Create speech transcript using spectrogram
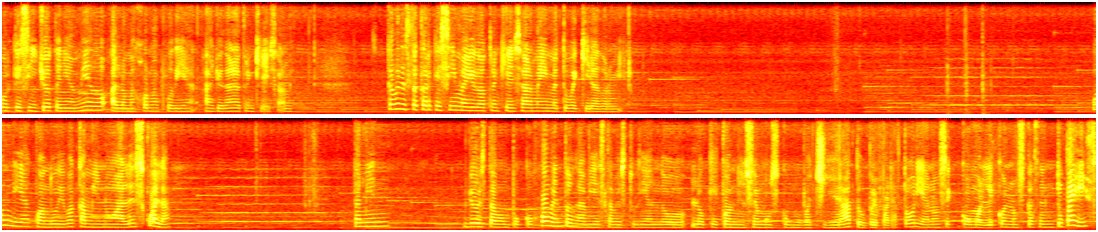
Porque si yo tenía miedo, a lo mejor me podía ayudar a tranquilizarme. Cabe destacar que sí me ayudó a tranquilizarme y me tuve que ir a dormir. Un día cuando iba camino a la escuela, también yo estaba un poco joven, todavía estaba estudiando lo que conocemos como bachillerato, preparatoria, no sé cómo le conozcas en tu país.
